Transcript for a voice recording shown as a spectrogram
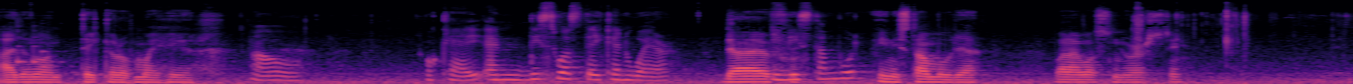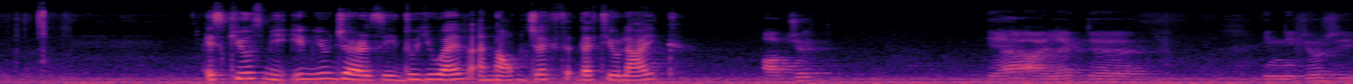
I don't want to take care of my hair. Oh. Okay, and this was taken where? The In Istanbul? in Istanbul, yeah, when I was in university. Excuse me, in New Jersey, do you have an object that you like? Object? Yeah, I like the. In New Jersey,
